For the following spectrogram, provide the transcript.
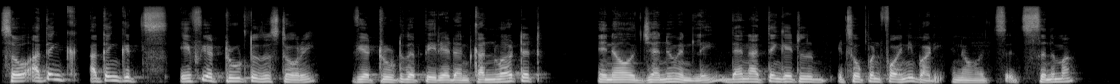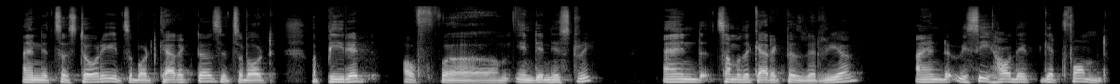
So I think I think it's if you're true to the story, if you're true to the period and convert it, you know, genuinely, then I think it'll it's open for anybody. You know, it's it's cinema, and it's a story. It's about characters. It's about a period of um Indian history, and some of the characters were real, and we see how they get formed.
